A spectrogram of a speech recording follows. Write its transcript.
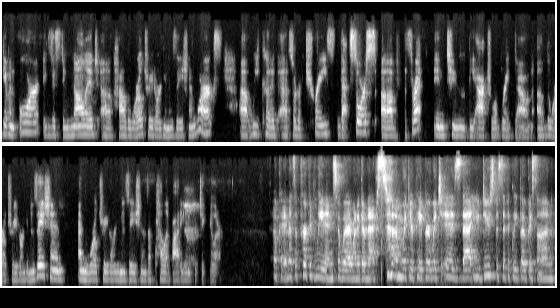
given our existing knowledge of how the World Trade Organization works, uh, we could uh, sort of trace that source of threat into the actual breakdown of the World Trade Organization and the World Trade Organization's appellate body in particular. Okay, and that's a perfect lead in to where I want to go next um, with your paper, which is that you do specifically focus on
